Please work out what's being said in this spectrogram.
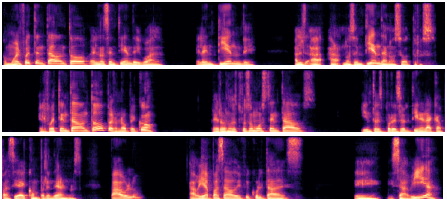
como Él fue tentado en todo, Él nos entiende igual. Él entiende, nos entiende a nosotros. Él fue tentado en todo, pero no pecó. Pero nosotros somos tentados y entonces por eso Él tiene la capacidad de comprendernos. Pablo había pasado dificultades eh, y sabía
